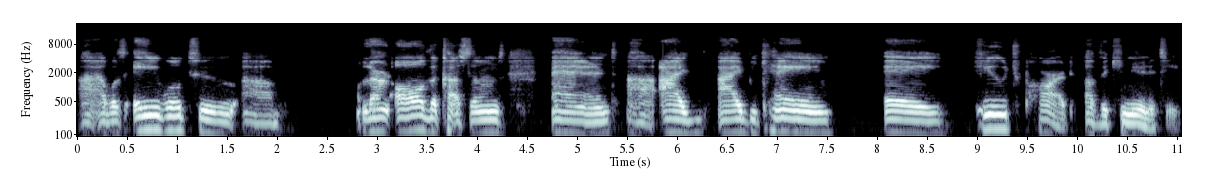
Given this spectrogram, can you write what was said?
I was able to um, learn all the customs and uh, I, I became a huge part of the community.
